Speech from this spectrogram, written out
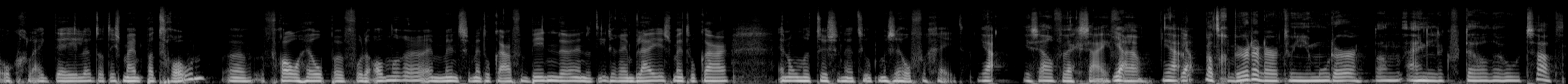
ook gelijk delen. Dat is mijn patroon. Vooral helpen voor de anderen en mensen met elkaar verbinden. En dat iedereen blij is met elkaar. En ondertussen natuurlijk mezelf vergeten. Ja, jezelf wegcijferen. Ja. Ja. ja. Wat gebeurde er toen je moeder dan eindelijk vertelde hoe het zat?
